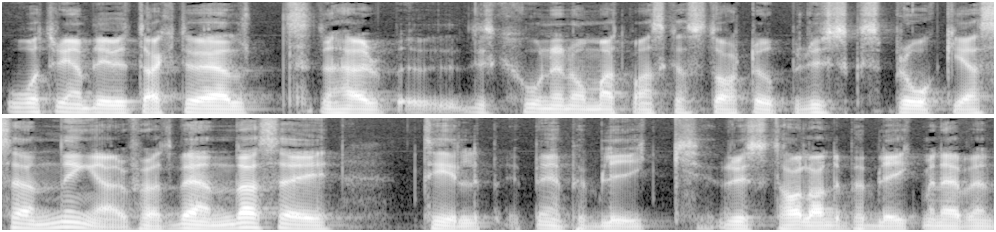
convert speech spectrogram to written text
återigen blivit aktuellt den här eh, diskussionen om att man ska starta upp ryskspråkiga sändningar för att vända sig till en publik, rysktalande publik, men även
